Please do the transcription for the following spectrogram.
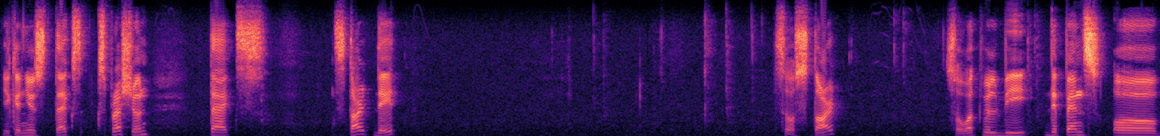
you can use text expression text start date so start so what will be depends of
